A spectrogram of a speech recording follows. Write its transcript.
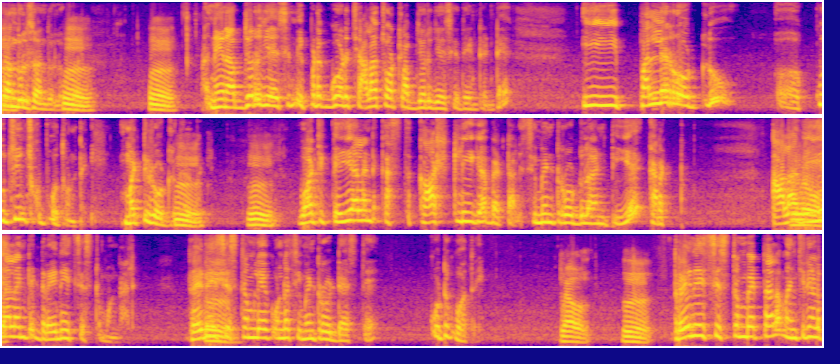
సందులు సందులు. నేను అబ్జర్వ్ చేసింది ఇప్పటికి కూడా చాలా చోట్ల అబ్జర్వ్ చేసేది ఏంటంటే ఈ పల్లె రోడ్లు కుచించుకుపోతుంటాయి మట్టి రోడ్లు వాటిని వేయాలంటే కాస్త కాస్ట్లీగా పెట్టాలి. సిమెంట్ రోడ్డు లాంటివే కరెక్ట్. అలా వేయాలంటే డ్రైనేజ్ సిస్టమ్ ఉండాలి. డ్రైనేజ్ సిస్టమ్ లేకుండా సిమెంట్ రోడ్డు వేస్తే కొట్టుకుపోతాయి. డ్రైనేజ్ సిస్టమ్ పెట్టాలా? మంచినీళ్ళ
